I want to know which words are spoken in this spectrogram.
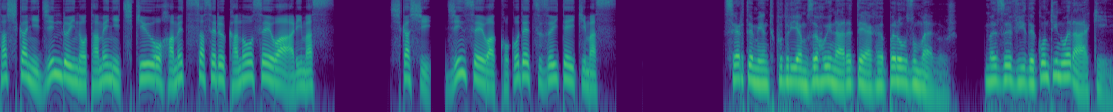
確かに人類のために地球を破滅させる可能性はあります。しかし、人生はここで続いていきます。Certamente poderíamos arruinar a Terra para os humanos. Mas a vida continuará aqui.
